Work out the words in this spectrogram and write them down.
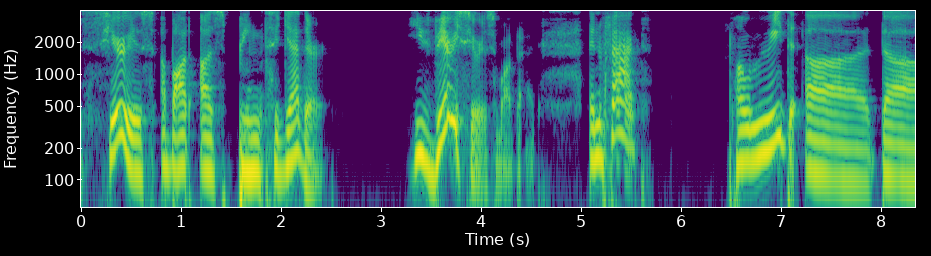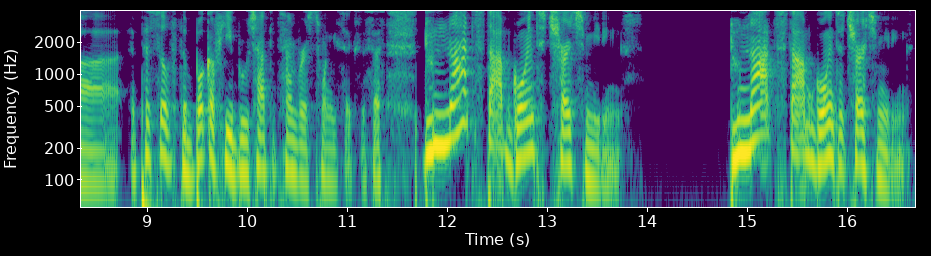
serious about us being together. He's very serious about that. In fact, when we read uh, the epistle of the book of Hebrew, chapter 10, verse 26, it says, Do not stop going to church meetings. Do not stop going to church meetings.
